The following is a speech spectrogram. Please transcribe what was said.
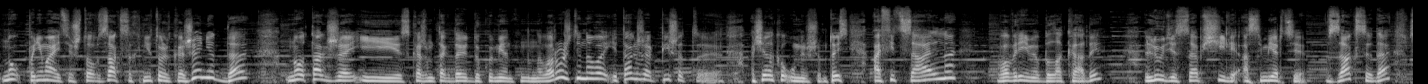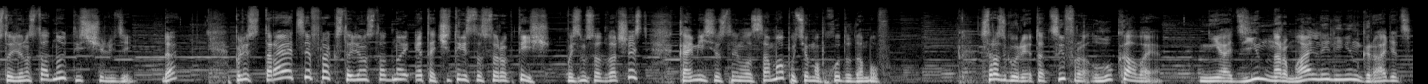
Ну, понимаете, что в ЗАГСах не только женят, да, но также и, скажем так, дают документ на новорожденного и также пишут э, о человеке умершем. То есть официально во время блокады люди сообщили о смерти в ЗАГСе, да, 191 тысячи людей, да? Плюс вторая цифра к 191 это 440 тысяч 826 комиссия установила сама путем обхода домов. Сразу говорю, эта цифра лукавая. Ни один нормальный ленинградец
